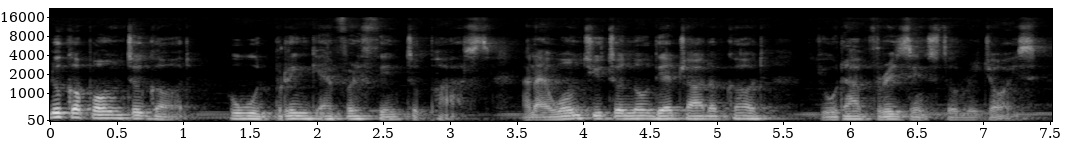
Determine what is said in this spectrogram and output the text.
Look upon to God who would bring everything to pass. And I want you to know, dear child of God, you would have reasons to rejoice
